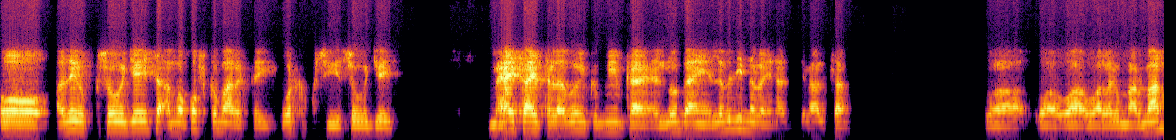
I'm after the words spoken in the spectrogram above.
Oo adiga ku soo wajahaysa ama qofka maaragtay warka ku siiya soo wajahaysa maxay tahay tallaabooyinka muhiimka ee loo baahan yahay? Labadiinaba inaad ilaalisaan waa waa waa waa laga maarmaan.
